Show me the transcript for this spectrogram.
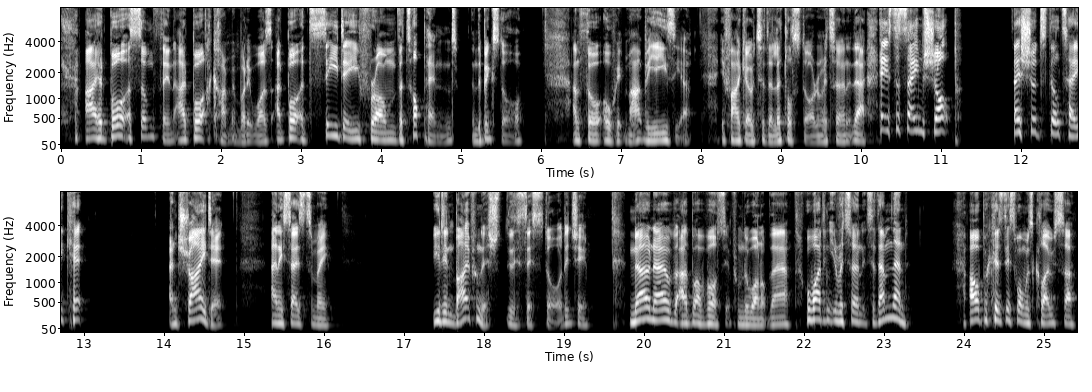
I had bought something. I'd bought. I can't remember what it was. I'd bought a CD from the top end in the big store, and thought, oh, it might be easier if I go to the little store and return it there. It's the same shop. They should still take it. And tried it, and he says to me, "You didn't buy it from this this, this store, did you?" No, no, I, I bought it from the one up there. Well, why didn't you return it to them then? Oh, because this one was closer.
